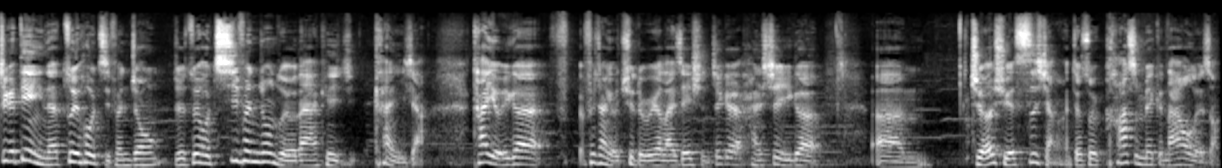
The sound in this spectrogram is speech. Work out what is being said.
这个电影的最后几分钟，就是最后七分钟左右，大家可以看一下。它有一个非常有趣的 realization，这个还是一个嗯哲学思想啊，叫做 cosmic nihilism，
